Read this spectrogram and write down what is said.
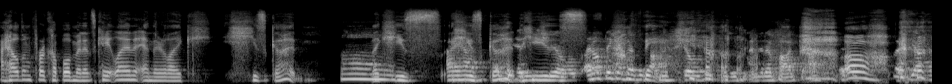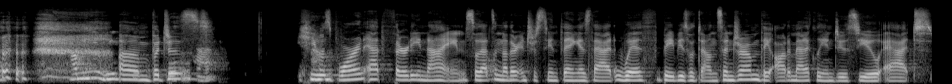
I held him for a couple of minutes, Caitlin, and they're like he's good Oh, like he's I he's good. He's chills. I don't think I've ever gotten chills yeah. in a podcast. Oh, but yeah. How many weeks? Um, but just. He was born at 39. So that's another interesting thing is that with babies with Down syndrome, they automatically induce you at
